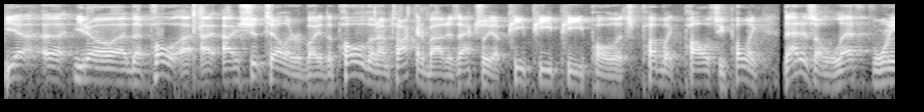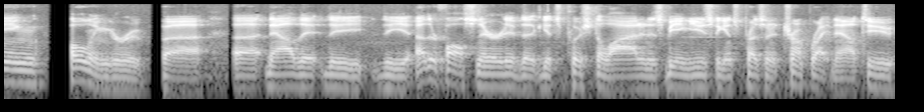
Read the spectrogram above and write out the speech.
Yeah, uh, you know, uh, the poll, I, I, should tell everybody, the poll that I'm talking about is actually a PPP poll. It's public policy polling. That is a left wing polling group. Uh, uh, now, the, the the other false narrative that gets pushed a lot and is being used against President Trump right now too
